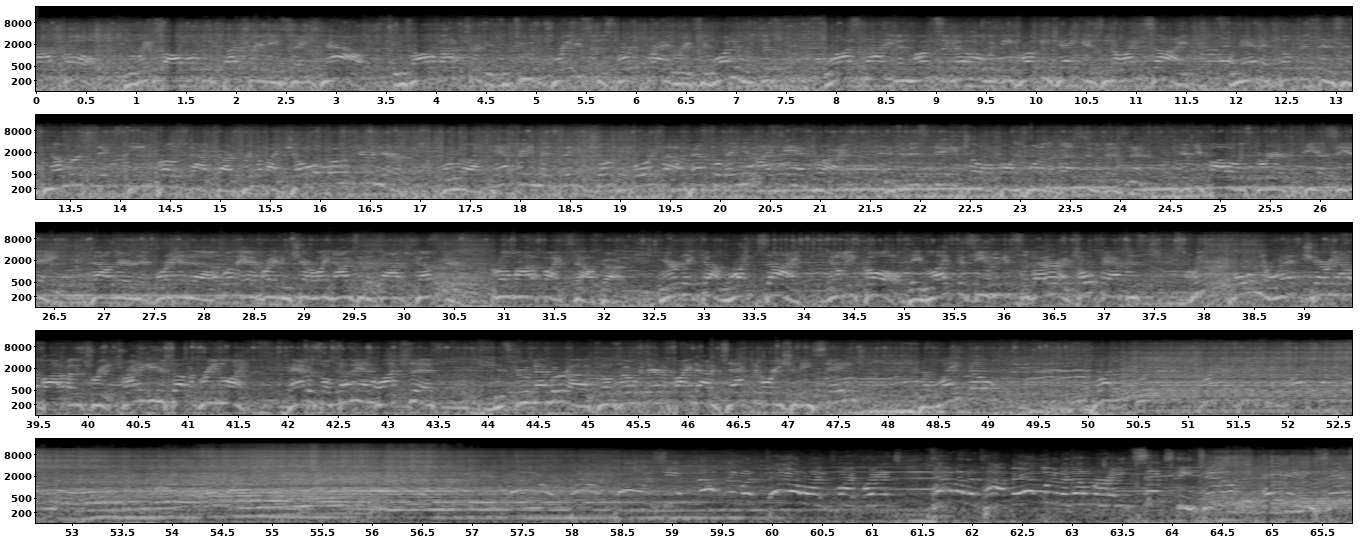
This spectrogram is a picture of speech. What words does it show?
top goal. We race all over the country in these things. Now, it is all about a tribute to two of the greatest in the sport of drag racing. One who was just lost not even months ago would be Grumpy Jenkins on the right side. A man that built this as his number 16 Pro Stock car, driven by Joe Lepone Jr., who uh, campaigned this thing and showed the boys out of Pennsylvania I can drive. And to this day, Joe Lepone is one of the best in the business. If you follow his career at the PSCA, down there in that brand, uh, well, they had a brand new Chevrolet, now he's in a Dodge Duster, style car. Here they come, right side. It'll be Cole. They like to see who gets the better. I told Pappas, quit holding the red cherry on the bottom of the tree. Try to get yourself a green light. Pappas will come in, watch this. His crew member uh, goes over there to find out exactly where he should be staged. The Lenco 62, 886.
